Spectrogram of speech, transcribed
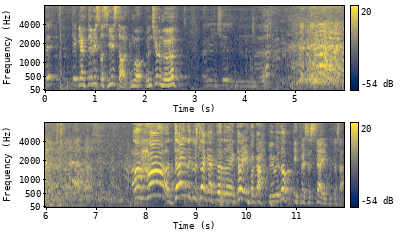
Det, jeg visst å si, Stad. Du må unnskylde mye. Aha, дай nagu släga kõrre käiba kahpi või lottipesest säivuta saa.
